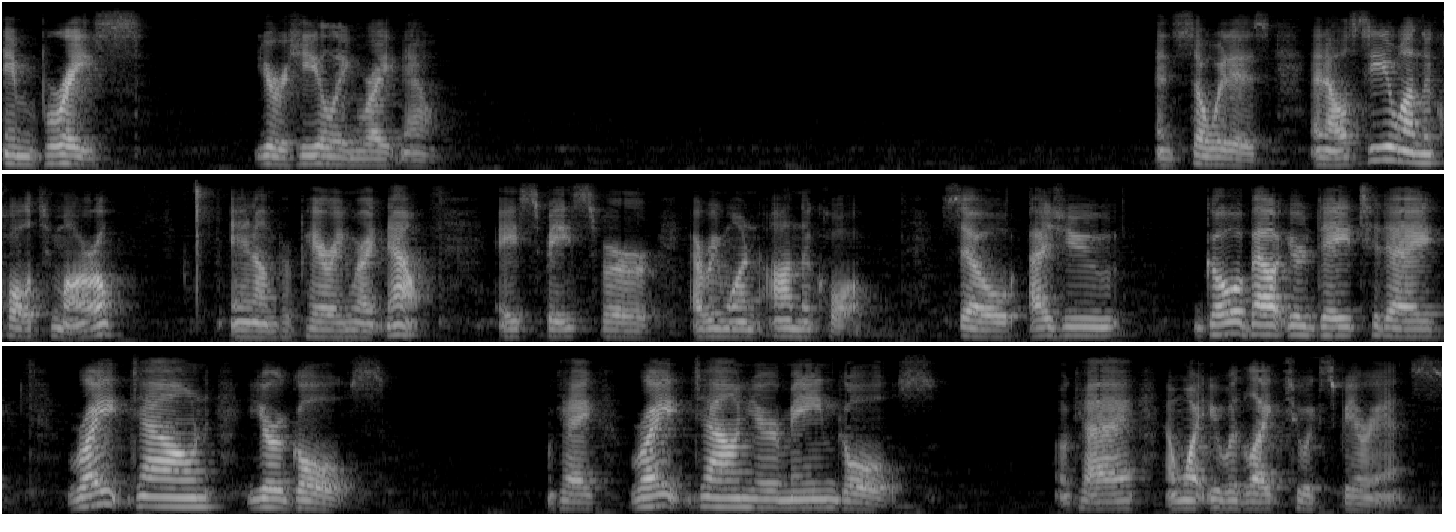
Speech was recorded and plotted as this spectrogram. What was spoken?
embrace your healing right now. And so it is. And I'll see you on the call tomorrow. And I'm preparing right now a space for everyone on the call. So as you go about your day today, write down your goals. Okay? Write down your main goals. Okay? And what you would like to experience.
